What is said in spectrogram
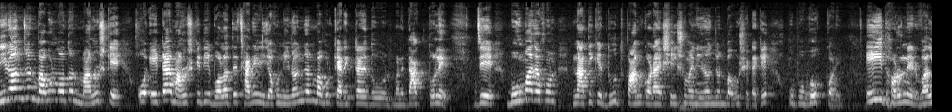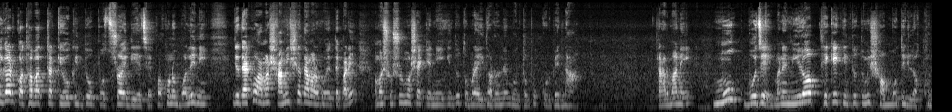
নিরঞ্জন বাবুর মতন মানুষকে ও এটা মানুষকে দিয়ে বলাতে ছাড়েনি, যখন নিরঞ্জন বাবুর ক্যারেক্টারে দৌড় মানে দাগ তোলে যে বৌমা যখন নাতিকে দুধ পান করায়, সেই সময় নিরঞ্জন বাবু সেটাকে উপভোগ করে। এই ধরনের ভালগার কথাবার্তা কেউ কিন্তু প্রশ্রয় দিয়েছে, কখনো বলেনি যে দেখো আমার স্বামীর সাথে আমার হতে পারে, আমার শ্বশুরমশাইকে নিয়ে কিন্তু তোমরা এই ধরনের মন্তব্য করবে না। তার মানে মুখ বোঝে মানে নীরব থেকে কিন্তু তুমি সম্মতির লক্ষণ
